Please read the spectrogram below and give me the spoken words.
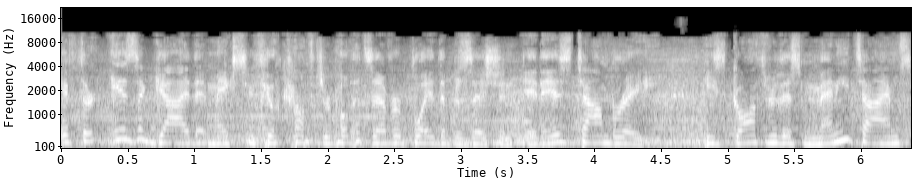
If there is a guy that makes you feel comfortable that's ever played the position, it is Tom Brady. He's gone through this many times.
